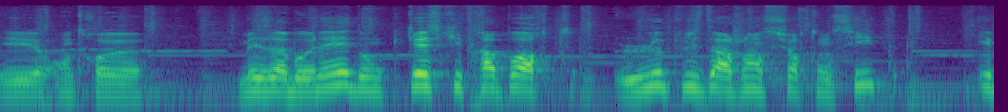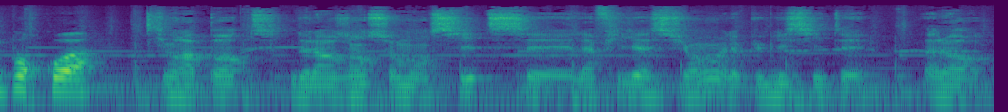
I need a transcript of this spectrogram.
et entre mes abonnés. Donc, qu'est-ce qui te rapporte le plus d'argent sur ton site et pourquoi? Ce qui me rapporte de l'argent sur mon site, c'est l'affiliation et la publicité. Alors,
